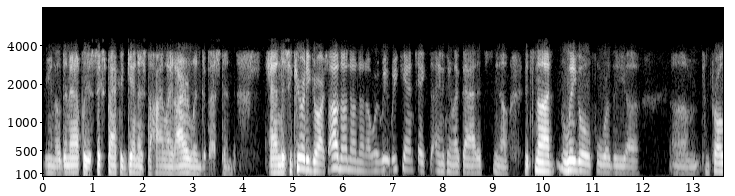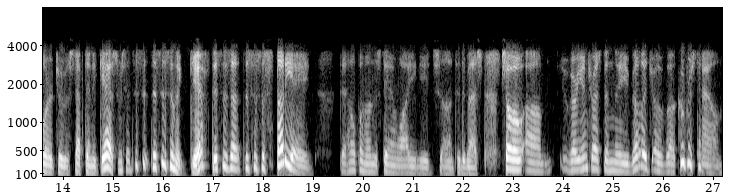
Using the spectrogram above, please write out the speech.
you know, DiNapoli a six pack of Guinness to highlight Ireland divesting. And the security guards, oh no no no no, we we can't take anything like that. It's you know, it's not legal for the uh, um, controller to accept any gifts. We said this is this isn't a gift. This is a this is a study aid to help him understand why he needs uh, to divest. So, um, very interesting. The village of uh, Cooperstown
